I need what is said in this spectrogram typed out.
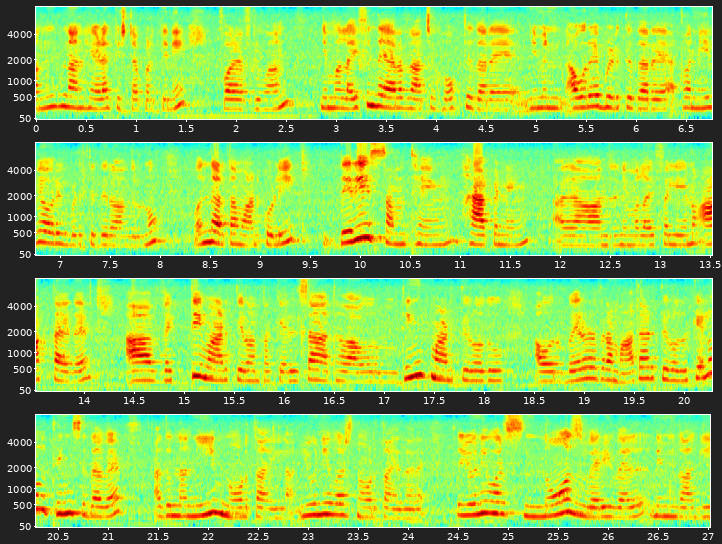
ಅಂದ್ರೆ ನಾನು ಹೇಳೋಕ್ಕೆ ಇಷ್ಟಪಡ್ತೀನಿ ಫಾರ್ ಎವ್ರಿ ಒನ್ ನಿಮ್ಮ ಲೈಫಿಂದ ಯಾರಾದ್ರೂ ಆಚೆ ಹೋಗ್ತಿದ್ದಾರೆ ನಿಮ್ಮನ್ನು ಅವರೇ ಬಿಡ್ತಿದ್ದಾರೆ, ಅಥವಾ ನೀವೇ ಅವ್ರಿಗೆ ಬಿಡ್ತಿದ್ದೀರಾ ಅಂದ್ರೂ ಒಂದು ಅರ್ಥ ಮಾಡ್ಕೊಳ್ಳಿ. ದೇರ್ ಈಸ್ ಸಮಥಿಂಗ್ ಹ್ಯಾಪನಿಂಗ್ ಅಂದರೆ ನಿಮ್ಮ ಲೈಫಲ್ಲಿ ಏನೋ ಆಗ್ತಾ ಇದೆ. ಆ ವ್ಯಕ್ತಿ ಮಾಡ್ತಿರೋಂಥ ಕೆಲಸ ಅಥವಾ ಅವರು ಥಿಂಕ್ ಮಾಡ್ತಿರೋದು, ಅವರು ಬೇರೆಯವ್ರ ಹತ್ರ ಮಾತಾಡ್ತಿರೋದು, ಕೆಲವು ಥಿಂಗ್ಸ್ ಇದ್ದಾವೆ ಅದನ್ನು ನೀವು ನೋಡ್ತಾ ಇಲ್ಲ. ಯೂನಿವರ್ಸ್ ನೋಡ್ತಾ ಇದ್ದಾರೆ. So universe knows very well ನಿಮಗಾಗಿ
